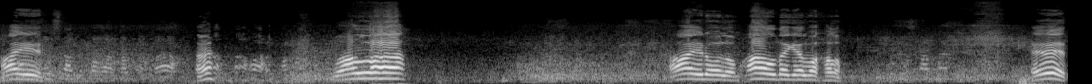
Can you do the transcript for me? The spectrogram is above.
Hayır. Ha? Vallahi. Hayır oğlum al da gel bakalım. Evet.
